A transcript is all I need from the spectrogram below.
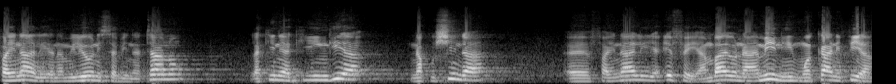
fainali ana milioni 75, lakini akiingia na kushinda e, fainali ya FA ambayo naamini mwakani pia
